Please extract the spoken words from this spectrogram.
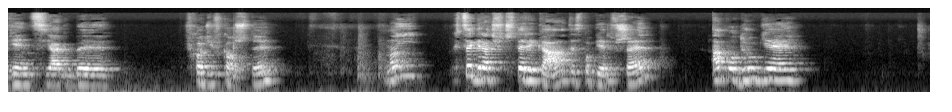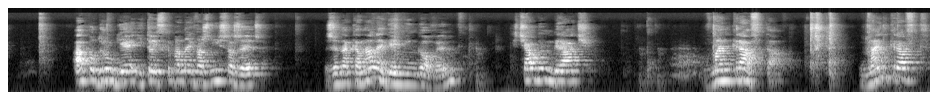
więc jakby wchodzi w koszty. No i chcę grać w 4K, to jest po pierwsze, a po drugie, a po drugie, i to jest chyba najważniejsza rzecz, że na kanale gamingowym chciałbym grać w Minecrafta. Minecraft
